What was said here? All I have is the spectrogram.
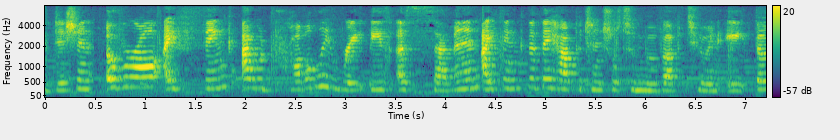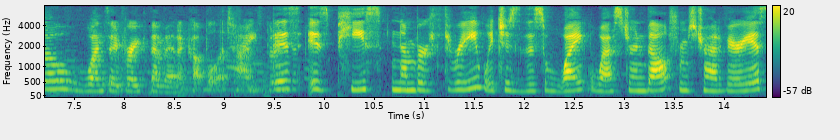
addition. Overall, I think I would probably rate these a seven. I think that they have potential to move up to an eight though, once I break them in a couple of times. But this is piece number three, which is this white western belt from Stradivarius.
